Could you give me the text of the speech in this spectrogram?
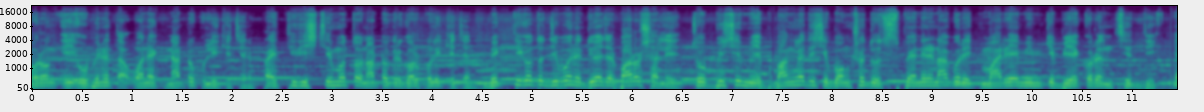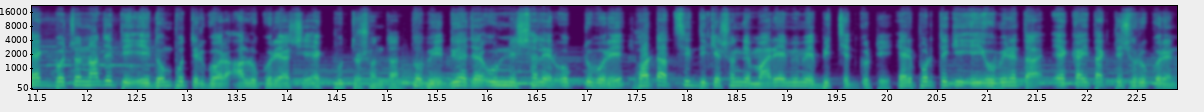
বরং এই অভিনেতা অনেক নাটক লিখেছেন, প্রায় তিরিশটির মতো নাটকের গল্প লিখেছেন। ব্যক্তিগত জীবনে দুই হাজার বারো সালে চব্বিশে মে বাংলাদেশি বংশোদ্ভূত স্পেনের নাগরিক মারিয়া মিমকে বিয়ে করেন সিদ্দিক। এক বছর না যেতে এই দম্পতির ঘর আলো করে আসে এক পুত্র সন্তান। তবে দুই হাজার উনিশ সালের অক্টোবরে হঠাৎ সিদ্দিকের সঙ্গে মারিয়া মিমের বিচ্ছেদ ঘটে। এরপর থেকে এই অভিনেতা একাই থাকতে শুরু করেন।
